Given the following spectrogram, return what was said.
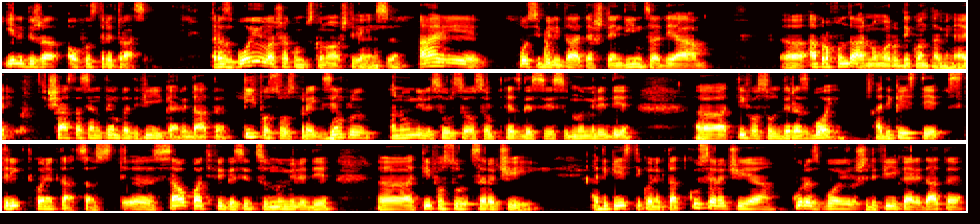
ele deja au fost retrase. Războiul, așa cum se cunoaște însă, are posibilitatea și tendința de a uh, aprofunda numărul de contaminări și asta se întâmplă de fiecare dată. Tifosul, spre exemplu, în unele surse o să-l puteți găsi sub numele de uh, tifosul de război, adică este strict conectat sau, uh, sau poate fi găsit sub numele de uh, tifosul sărăciei, adică este conectat cu sărăcia, cu războiul și de fiecare dată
